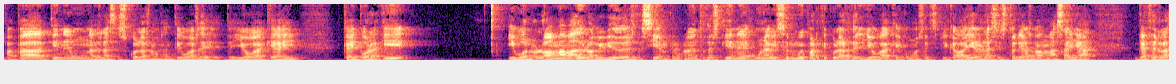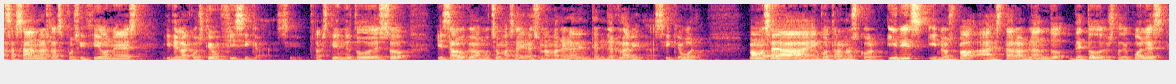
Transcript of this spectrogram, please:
papá tiene una de las escuelas más antiguas de, yoga que hay, que hay por aquí, y bueno, lo ha mamado y lo ha vivido desde siempre, ¿no? Entonces tiene una visión muy particular del yoga que, como se explicaba ayer en las historias, va más allá de hacer las asanas, las posiciones y de la cuestión física. Si trasciende todo eso y es algo que va mucho más allá, es una manera de entender la vida. Así que bueno, vamos a encontrarnos con Iris y nos va a estar hablando de todo esto, de cuál es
